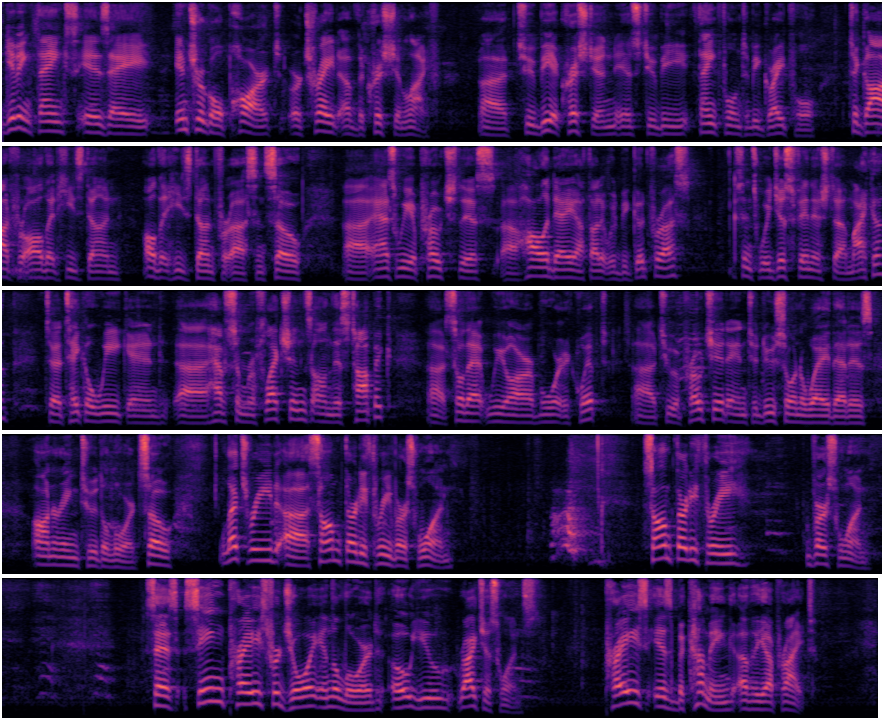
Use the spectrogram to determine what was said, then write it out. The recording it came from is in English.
giving thanks is a integral part or trait of the Christian life. Uh, to be a Christian is to be thankful and to be grateful to God for all that He's done, all that He's done for us. And so, uh, as we approach this holiday, I thought it would be good for us, since we just finished uh, Micah, to take a week and uh, have some reflections on this topic uh, so that we are more equipped uh, to approach it and to do so in a way that is honoring to the Lord. So, let's read Psalm 33, verse 1. Psalm 33, verse 1 says, Sing praise for joy in the Lord, O you righteous ones. Praise is becoming of the upright.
